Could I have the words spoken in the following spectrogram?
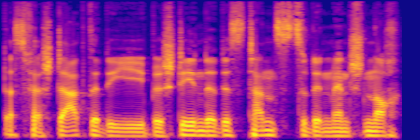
Das verstärkte die bestehende Distanz zu den Menschen noch.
